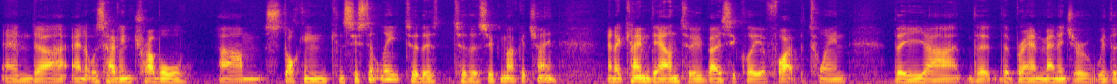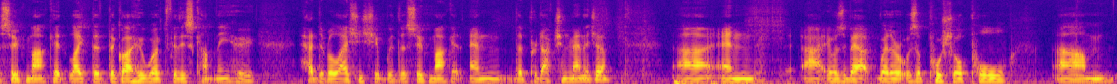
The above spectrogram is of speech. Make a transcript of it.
and uh, and it was having trouble um, stocking consistently to the to the supermarket chain, and it came down to basically a fight between the uh, the the brand manager with the supermarket, like the the guy who worked for this company who had the relationship with the supermarket and the production manager, uh, and uh, it was about whether it was a push or pull um,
